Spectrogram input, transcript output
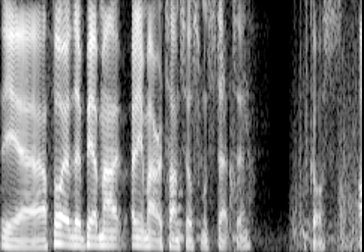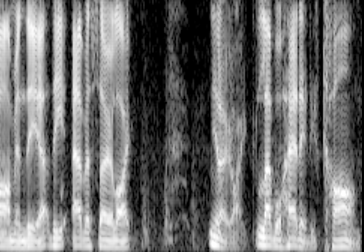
Yeah, I thought there'd be a matter, only a matter of time till someone stepped in. Of course, Armin, the the ever so like, you know, like level-headed. He's calm.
